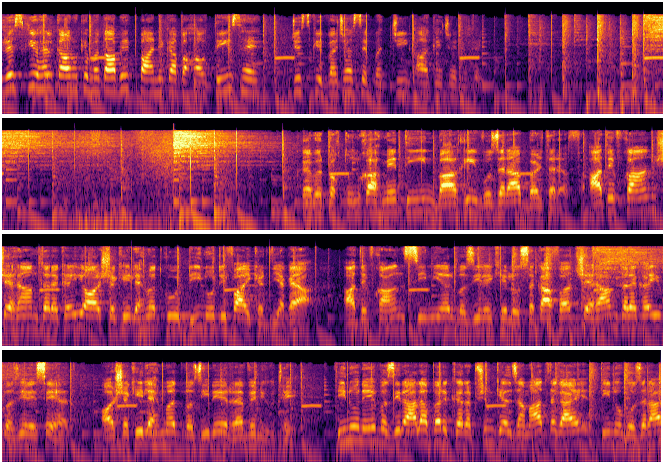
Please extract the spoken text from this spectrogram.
ریسکیو اہلکاروں کے مطابق پانی کا بہاؤ تیز ہے، جس کی وجہ سے بچی آگے چلی گئی۔ خیبر پختونخواہ میں تین باغی وزراء برطرف۔ عاطف خان، شہرام ترکی اور شکیل احمد کو ڈی نوٹیفائی کر دیا گیا۔ عاطف خان سینئر وزیر کھیل و ثقافت، شہرام ترکی وزیر صحت۔ اور شکیل احمد وزیر ریونیو تھے۔ تینوں نے وزیر اعلیٰ پر کرپشن کے الزامات لگائے۔ تینوں وزراء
